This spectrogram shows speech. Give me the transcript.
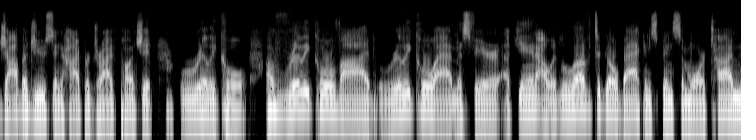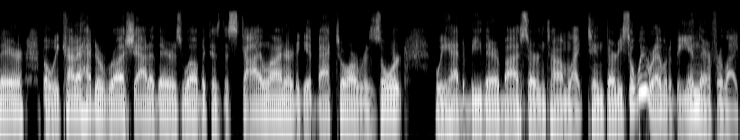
Jabba Juice and Hyperdrive Punch It, really cool. A really cool vibe, really cool atmosphere. Again, I would love to go back and spend some more time there, but we kind of had to rush out of there as well because the Skyliner to get back to our resort we had to be there by a certain time like 10:30 so we were able to be in there for like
